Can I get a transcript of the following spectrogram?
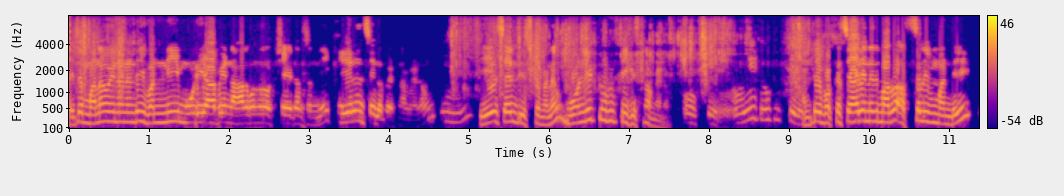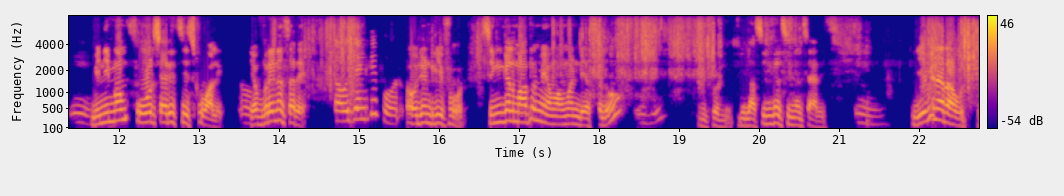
అయితే మనం ఏంటంటే ఇవన్నీ మూడు యాభై నాలుగు వందలు వచ్చే ఐటమ్స్ అన్ని క్లియరెన్స్ సేల్లో పెట్టినాం మేడం. ఏ సైజ్ తీసుకున్నాం మేడం ఓన్లీ టూ ఫిఫ్టీకి ఇస్తున్నాం మేడం. అంటే ఒక్క శారీ అనేది మాత్రం అస్సలు ఇవ్వమండి. మినిమం ఫోర్ శారీస్ తీసుకోవాలి. ఎవరైనా సరే. థౌజండ్కి ఫోర్ థౌజండ్కి ఫోర్ సింగిల్ మాత్రం మేము అవ్వండి అసలు చూడండి ఇలా సింగిల్ సింగిల్ శారీస్ ఏమైనా రావచ్చు.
